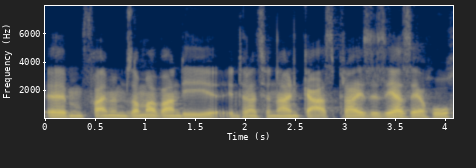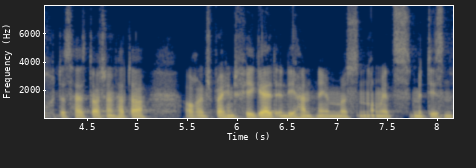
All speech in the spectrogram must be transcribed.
Ähm, vor allem im Sommer waren die internationalen Gaspreise sehr, sehr hoch. Das heißt, Deutschland hat da auch entsprechend viel Geld in die Hand nehmen müssen, um jetzt mit diesen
